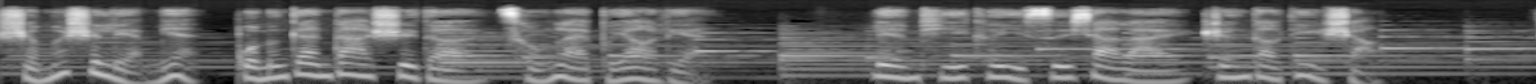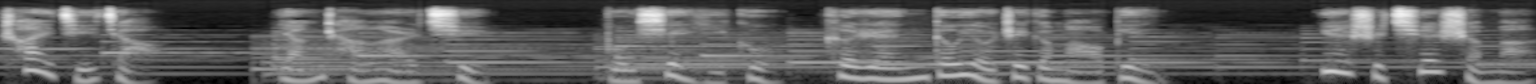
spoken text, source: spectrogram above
什么是脸面？我们干大事的从来不要脸，脸皮可以撕下来扔到地上，踹几脚，扬长而去，不屑一顾。可人都有这个毛病，越是缺什么，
